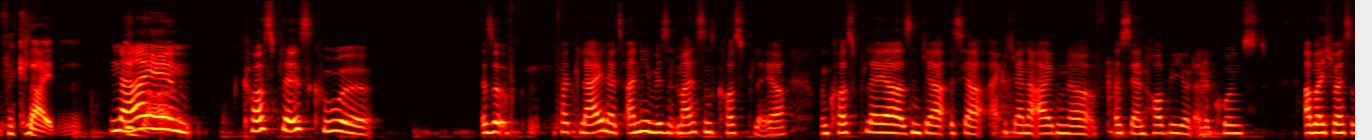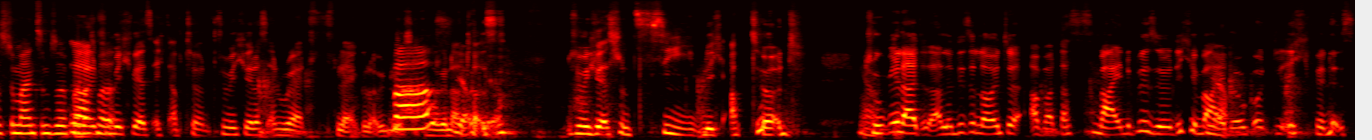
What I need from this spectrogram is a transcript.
verkleiden. Nein! Cosplay ist cool. Also verkleiden als Anime sind meistens Cosplayer. Und Cosplayer sind ja, ist ja eigentlich eine eigene, ist ja ein Hobby und eine Kunst. Aber ich weiß, was du meinst im Sinne von, dass Nein, für mich wäre es echt abtörend. Für mich wäre das ein Red Flag, oder wie du immer Was? genannt Ja, okay. hast. Für mich wäre es schon ziemlich abtörend. Ja. Tut mir leid an alle diese Leute, aber das ist meine persönliche Meinung und ich finde es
